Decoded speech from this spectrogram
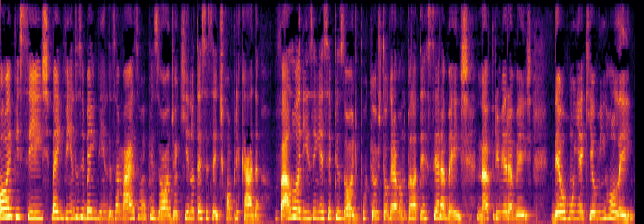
Oi, Psis! Bem-vindos e bem-vindas a mais um episódio aqui no TCC Descomplicada. Valorizem esse episódio porque eu estou gravando pela terceira vez. Na primeira vez deu ruim aqui, eu me enrolei.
